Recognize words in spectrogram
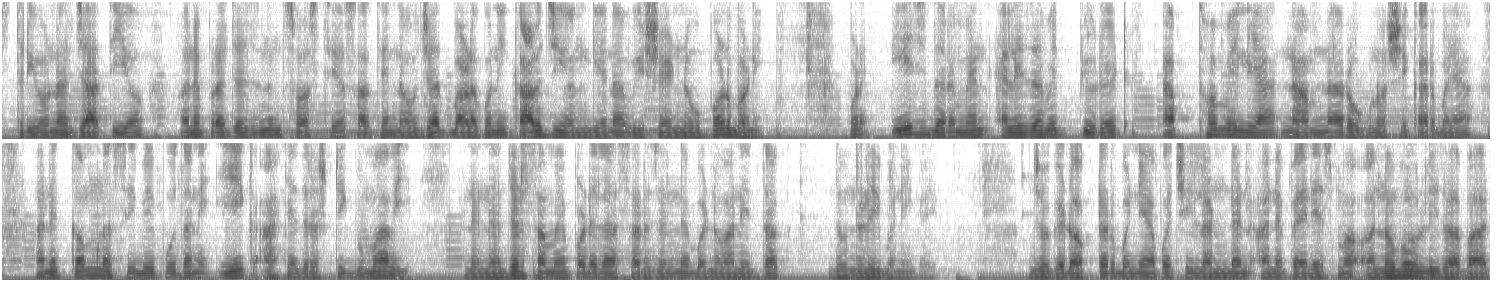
સ્ત્રીઓના જાતીય અને પ્રજનન સ્વાસ્થ્ય સાથે નવજાત બાળકોની કાળજી અંગેના વિષયનું પણ ભણી. પણ એ જ દરમિયાન એલિઝાબેથ પ્યુરેટ એપ્થોમેલિયા નામના રોગનો શિકાર બન્યા અને કમનસીબે પોતાની એક આંખે દ્રષ્ટિ ગુમાવી અને નજર સામે પડેલા સર્જનને બનવાની તક ધૂંધળી બની ગઈ. જો કે ડૉક્ટર બન્યા પછી લંડન અને પેરિસમાં અનુભવ લીધા બાદ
